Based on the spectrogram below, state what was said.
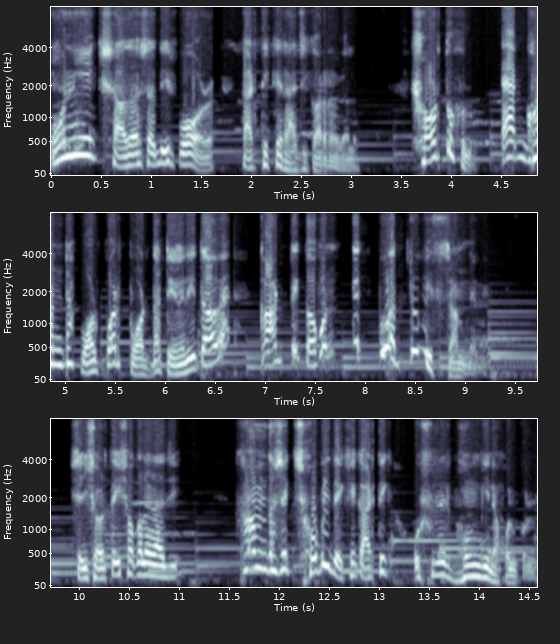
অনেক সাদাসাদির পর কার্তিককে রাজি করানো গেল। শর্ত হলো, এক ঘণ্টা পর পর পর্দা টেনে দিতে হবে, কার্তিক তখন একটু আধটু বিশ্রাম নেবে। সেই শর্তেই সকলে রাজি। খাম দশেক ছবি দেখে কার্তিক অসুরের ভঙ্গি নকল করল।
